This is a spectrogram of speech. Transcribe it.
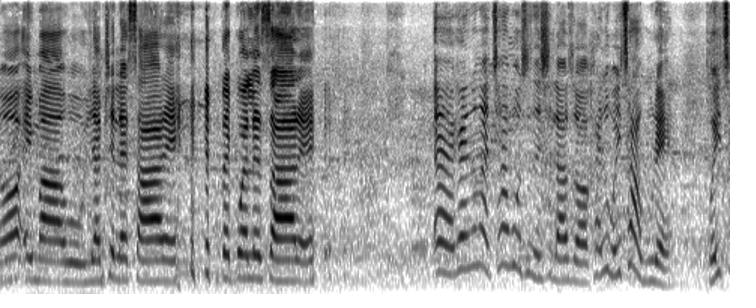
နော်အိမ်မှာဟိုရံဖြစ်လည်းစားရတယ်တက်ကွက်လည်းစားရတယ်အဲခိုင်းဆုံးကချဖို့စဉ်းစားရှိလားဆိုတော့ခိုင်းဆုံးဝိတ်ချဘူးတယ်ဝိတ်ချ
